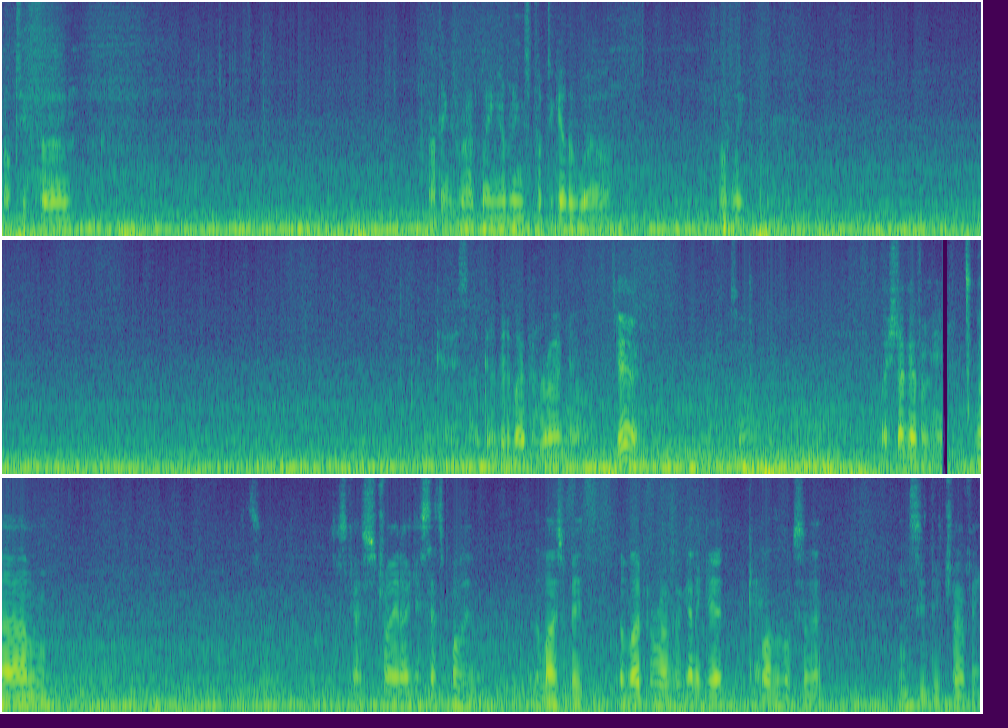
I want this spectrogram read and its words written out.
not too firm. Nothing's rattling, everything's put together well. Lovely. Okay, so I've got a bit of open road now. Yeah. So, Where should I go from here? um, just go straight. I guess that's probably the most bit of open road we're going to get Okay. by the looks of it. In Sydney traffic.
